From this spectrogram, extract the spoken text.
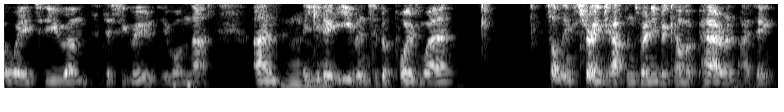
a way to um, to disagree with you on that. And No. you know, even to the point where something strange happens when you become a parent. I think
